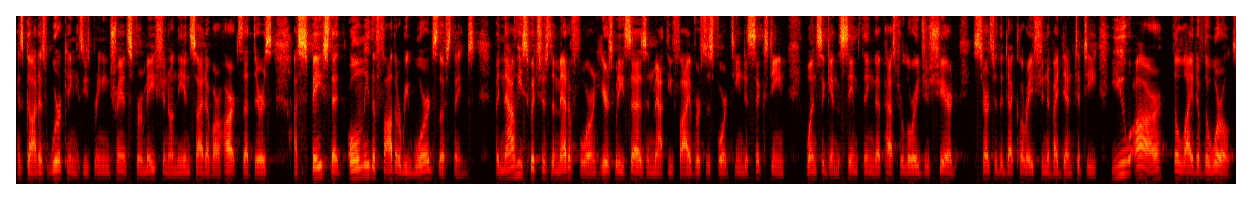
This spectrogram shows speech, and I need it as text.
as God is working, as he's bringing transformation on the inside of our hearts, that there's a space that only the Father rewards those things. But now he switches the metaphor, and here's what he says in Matthew 5, verses 14 to 16. Once again, the same thing that Pastor Laurie just shared starts with the declaration of identity. You are the light of the world.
